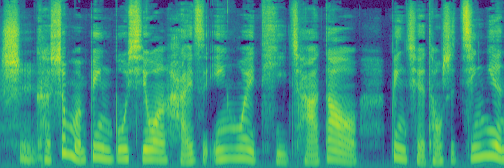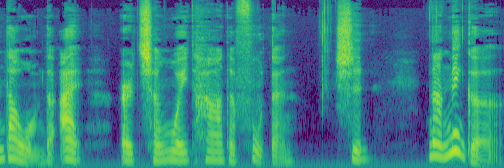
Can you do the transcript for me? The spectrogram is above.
是。可是我们并不希望孩子因为体察到，并且同时惊艳到我们的爱，而成为他的负担。是。那那个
